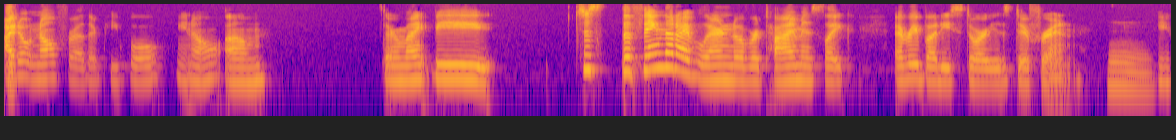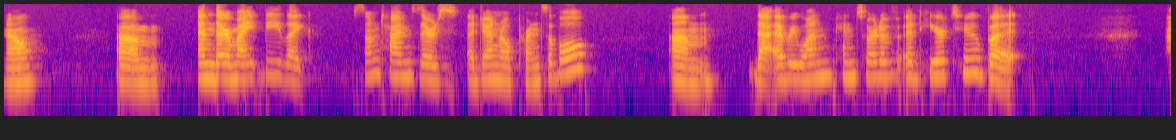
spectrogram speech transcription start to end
I don't know for other people, you know. Um there might be just the thing that I've learned over time is like everybody's story is different, Hmm. you know. Um and there might be like sometimes there's a general principle um that everyone can sort of adhere to, but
